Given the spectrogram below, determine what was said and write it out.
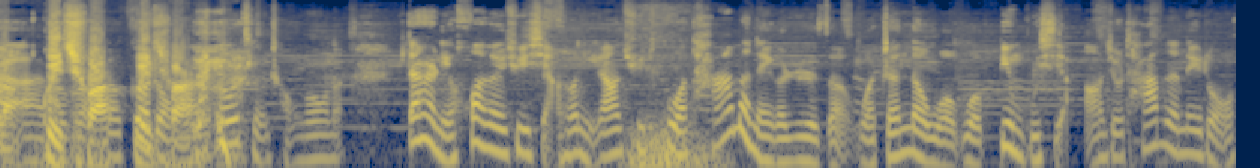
的啊贵圈各种贵圈都挺成功的。但是你换位去想，说你让去过他们那个日子，我真的我我并不想，就是他们的那种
